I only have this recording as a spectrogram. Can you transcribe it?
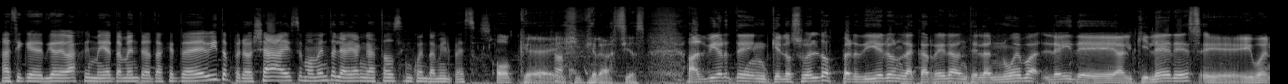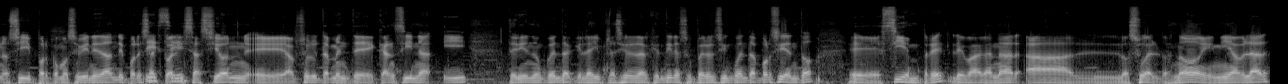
Así que dio de baja inmediatamente la tarjeta de débito, pero ya a ese momento le habían gastado 50 mil pesos. Ok, gracias. Advierten que los sueldos perdieron la carrera ante la nueva ley de alquileres. eh, y bueno, sí, por cómo se viene dando y por esa sí. actualización eh, absolutamente cansina y teniendo en cuenta que la inflación en Argentina superó el 50%, eh, siempre le va a ganar a los sueldos, ¿no? Y ni hablar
